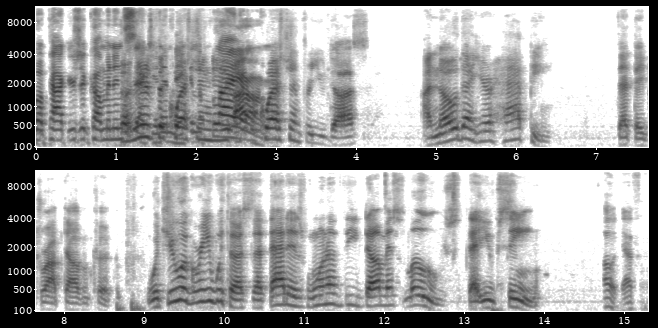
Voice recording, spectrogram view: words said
but Packers are coming in So here's the and question. making the you. I have a question for you, Das. I know that you're happy that they dropped Dalvin Cook. Would you agree with us that that is one of the dumbest moves that you've seen? Oh, definitely.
